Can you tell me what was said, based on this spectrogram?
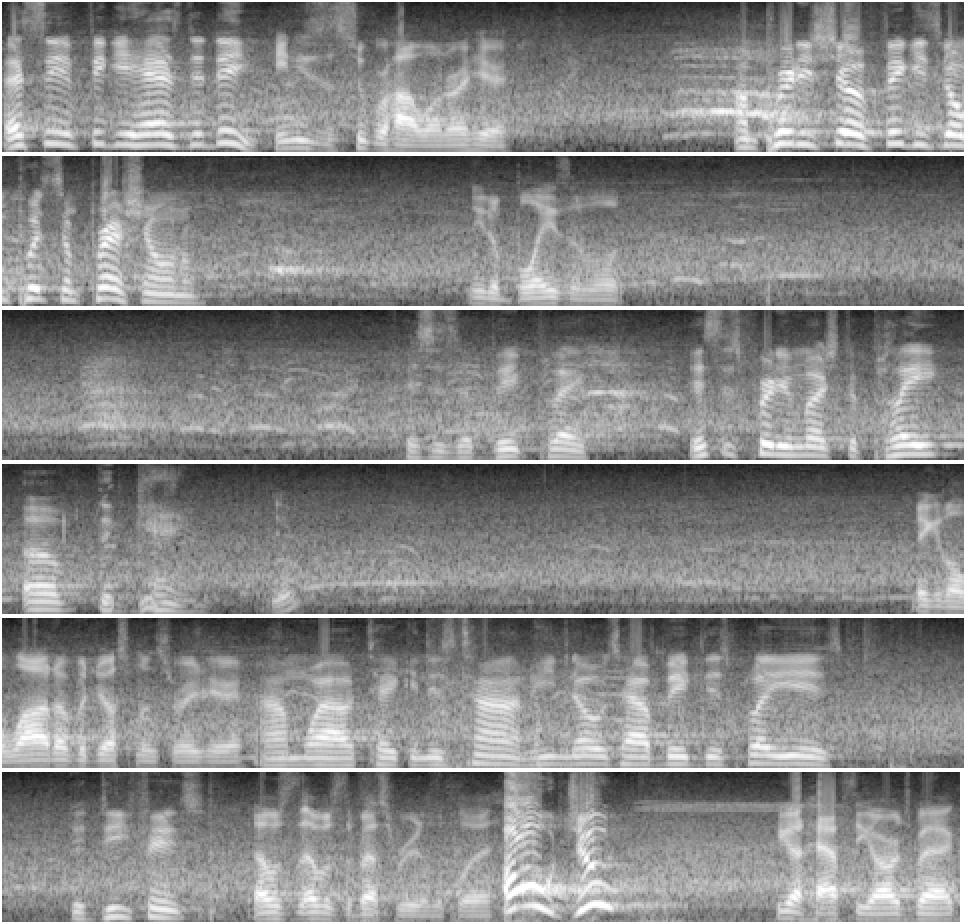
let's see if Figgy has the D. He needs a super hot one right here. I'm pretty sure Figgy's going to put some pressure on him. Need a blazing one. This is a big play. This is pretty much the play of the game. Yep. Making a lot of adjustments right here. I'm Wild taking his time. He knows how big this play is. The defense. That was that was the best read on the play. Oh, Juke! He got half the yards back.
